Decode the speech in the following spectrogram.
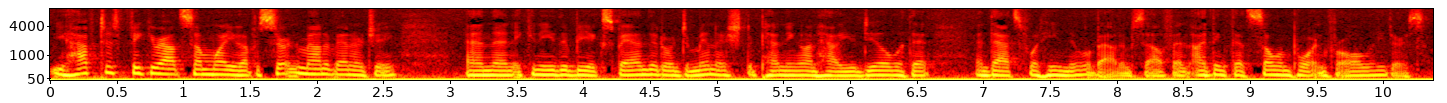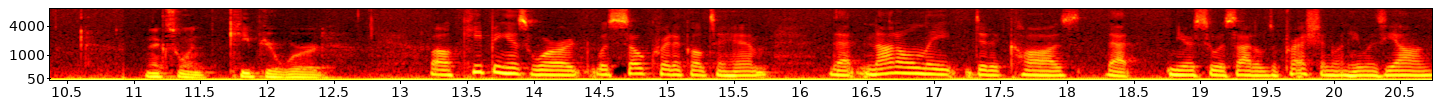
you have to figure out some way. You have a certain amount of energy, and then it can either be expanded or diminished depending on how you deal with it. And that's what he knew about himself. And I think that's so important for all leaders. Next one, keep your word. Well, keeping his word was so critical to him that not only did it cause that near suicidal depression when he was young,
